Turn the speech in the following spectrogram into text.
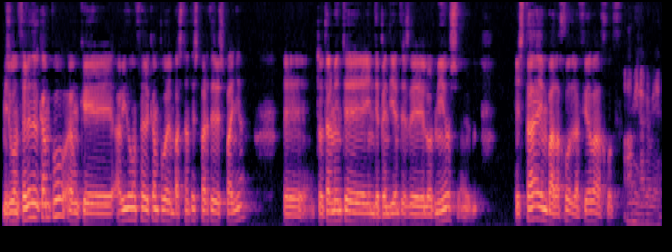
Mis González del Campo, aunque ha habido González del Campo en bastantes partes de España, eh, totalmente independientes de los míos, está en Badajoz, la ciudad de Badajoz. Ah, mira qué bien.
